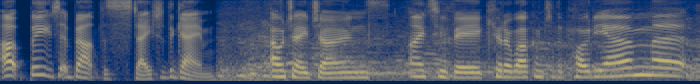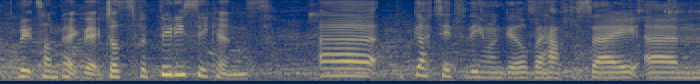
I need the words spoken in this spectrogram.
upbeat about the state of the game. LJ Jones, ITV, kia ora, welcome to the podium. Uh, let's unpack that just for 30 seconds. Uh, gutted for the England girls, I have to say. Um,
